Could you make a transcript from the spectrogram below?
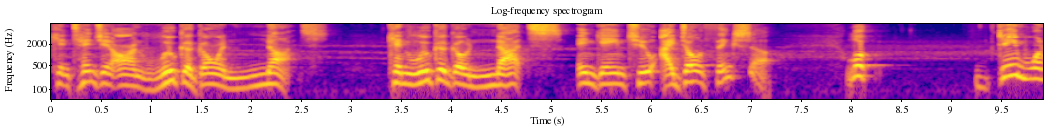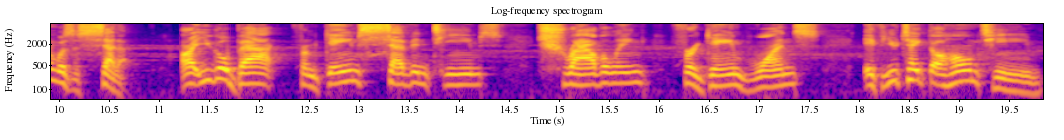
contingent on Luka going nuts. Can Luka go nuts in game two? I don't think so. Look, game one was a setup. All right, you go back from game seven teams traveling for game ones, if you take the home team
